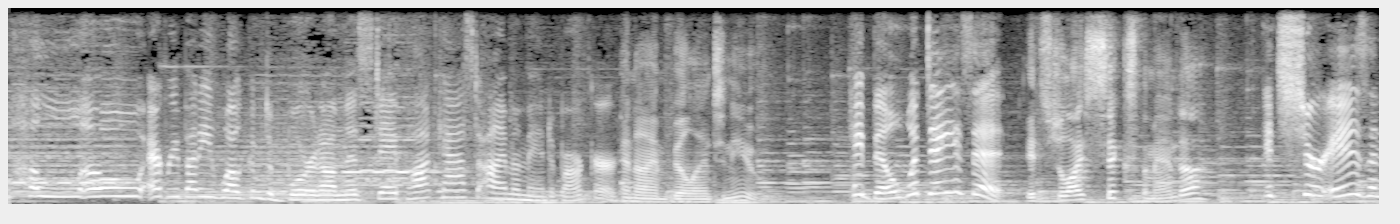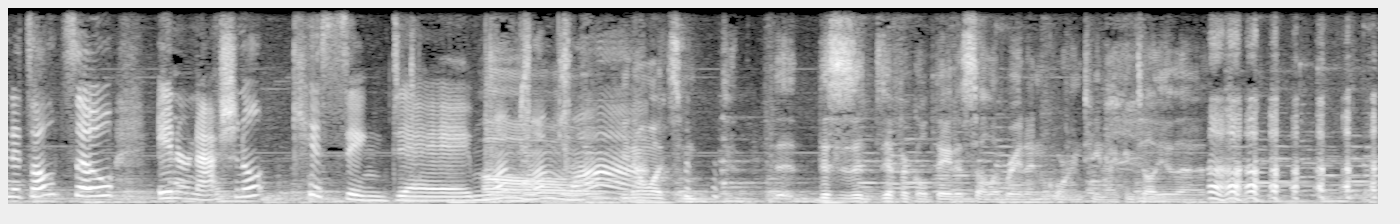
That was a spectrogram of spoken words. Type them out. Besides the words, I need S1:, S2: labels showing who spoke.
S1: Well, hello, everybody. Welcome to Born on This Day podcast. I'm Amanda Barker.
S2: And I'm Bill Antoniou.
S1: Hey, Bill, what day is it?
S2: It's July 6th, Amanda.
S1: It sure is, and it's also International Kissing Day. Mwah, oh, mwah, mwah.
S2: You know what? Some, th- this is a difficult day to celebrate in quarantine, I can tell you that.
